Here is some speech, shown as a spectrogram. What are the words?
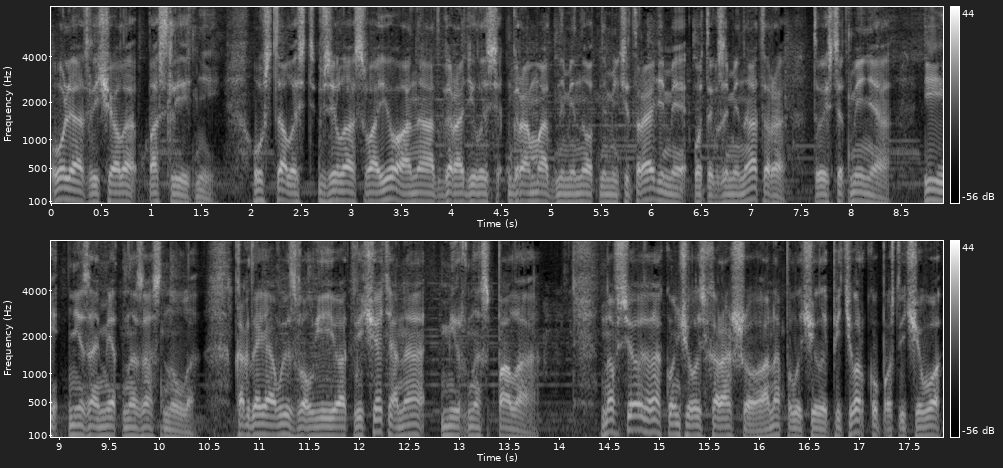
Оля отвечала последней. Усталость взяла свое, она отгородилась громадными нотными тетрадями от экзаменатора, то есть от меня, и незаметно заснула. Когда я вызвал ее отвечать, она мирно спала. Но все закончилось хорошо. Она получила пятерку, после чего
